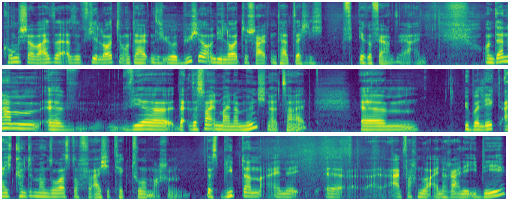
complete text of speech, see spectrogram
komischerweise, also vier Leute unterhalten sich über Bücher und die Leute schalten tatsächlich ihre Fernseher ein. Und dann haben äh, wir, das war in meiner Münchner Zeit, ähm, überlegt, eigentlich könnte man sowas doch für Architektur machen. Das blieb dann eine, äh, einfach nur eine reine Idee.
